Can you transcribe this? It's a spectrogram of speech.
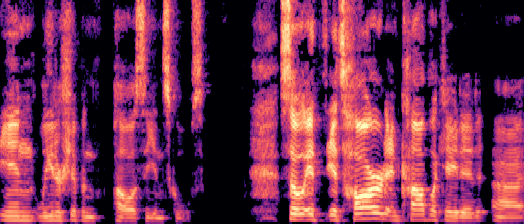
in Leadership and Policy in Schools. So it, it's hard and complicated uh,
